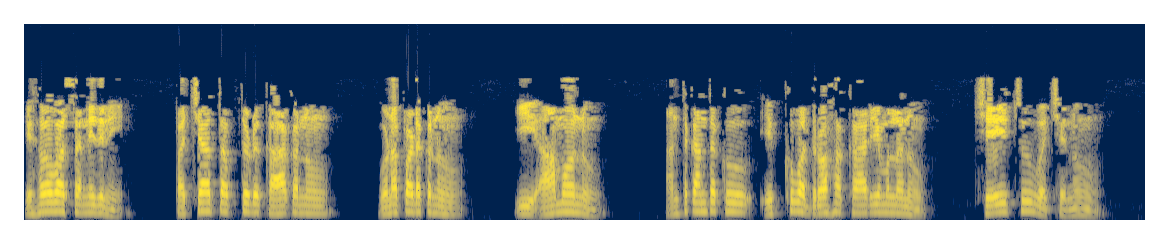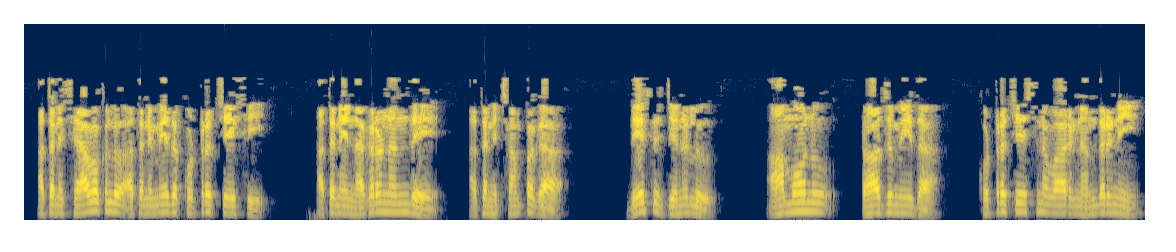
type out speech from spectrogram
యహోవా సన్నిధిని పశ్చాత్తప్తుడు కాకను గుణపడకను ఈ ఆమోను అంతకంతకు ఎక్కువ ద్రోహ కార్యములను చేయుచూ వచ్చెను. అతని సేవకులు అతని మీద కుట్ర చేసి అతని నగరునందే అతని చంపగా దేశ జనులు ఆమోను రాజు మీద కుట్ర చేసిన వారినందరినీ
